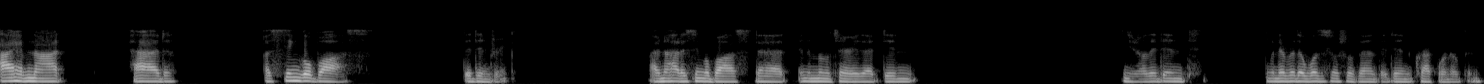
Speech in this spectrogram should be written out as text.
I have not had a single boss that didn't drink. I've not had a single boss that in the military that didn't, you know, they didn't, whenever there was a social event, they didn't crack one open.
